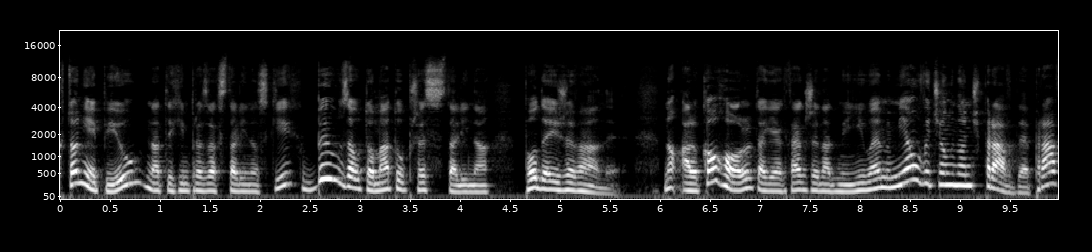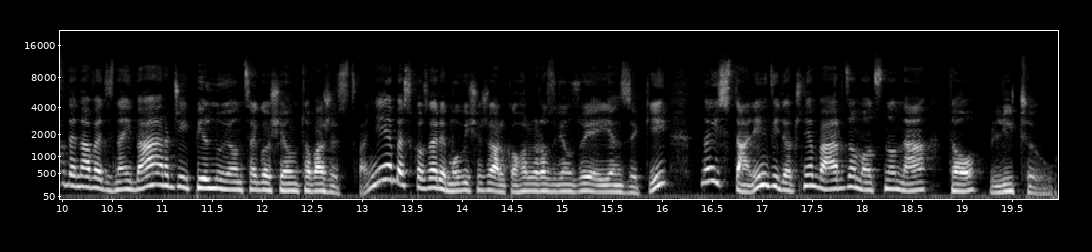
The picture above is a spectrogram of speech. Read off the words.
Kto nie pił na tych imprezach stalinowskich, był z automatu przez Stalina podejrzewany. No, alkohol, tak jak także nadmieniłem, miał wyciągnąć prawdę, prawdę nawet z najbardziej pilnującego się towarzystwa. Nie bez kozery mówi się, że alkohol rozwiązuje języki, no i Stalin widocznie bardzo mocno na to liczył.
